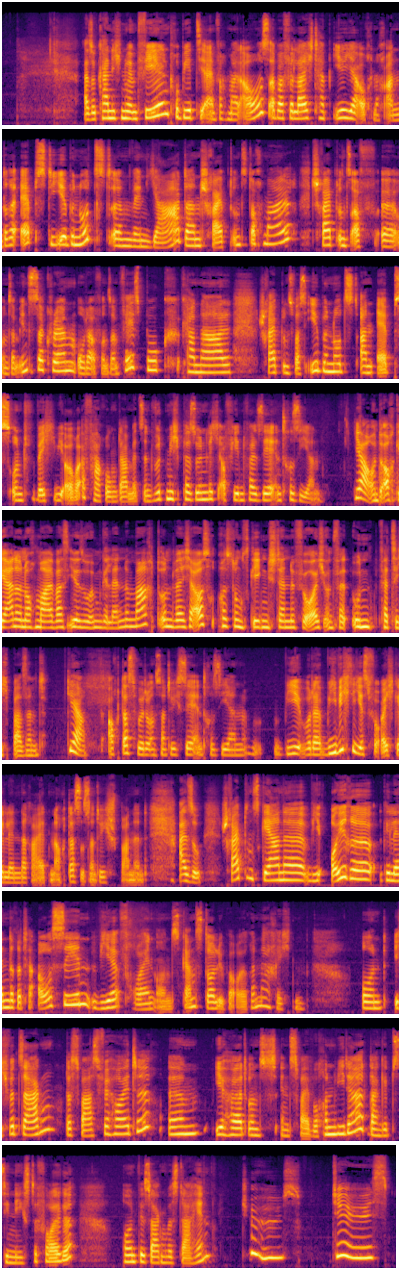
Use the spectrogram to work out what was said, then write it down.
Also kann ich nur empfehlen, probiert sie einfach mal aus, aber vielleicht habt ihr ja auch noch andere Apps, die ihr benutzt. Ähm, wenn ja, dann schreibt uns doch mal. Schreibt uns auf äh, unserem Instagram oder auf unserem Facebook-Kanal. Schreibt uns, was ihr benutzt an Apps und welche, wie eure Erfahrungen damit sind. Würde mich persönlich auf jeden Fall sehr interessieren. Ja, und auch gerne nochmal, was ihr so im Gelände macht und welche Ausrüstungsgegenstände für euch unver unverzichtbar sind. Ja, auch das würde uns natürlich sehr interessieren. Wie oder wie wichtig ist für euch Geländereiten? Auch das ist natürlich spannend. Also schreibt uns gerne, wie eure Geländeritte aussehen. Wir freuen uns ganz doll über eure Nachrichten. Und ich würde sagen, das war's für heute. Ähm, ihr hört uns in zwei Wochen wieder. Dann gibt's die nächste Folge. Und wir sagen bis dahin Tschüss. Tschüss!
